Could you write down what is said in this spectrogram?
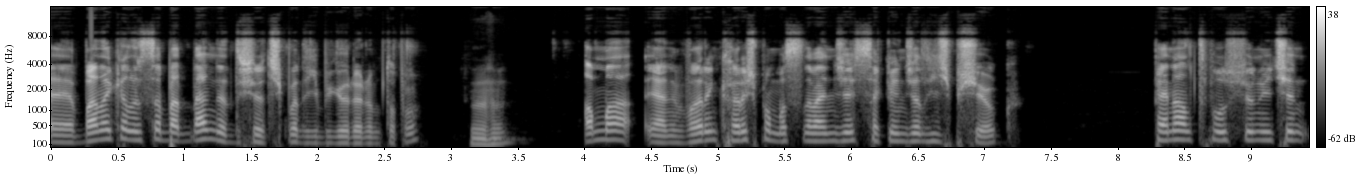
Ee, bana kalırsa ben, ben de dışarı çıkmadı gibi görüyorum topu. Hı hı. Ama yani VAR'ın karışmamasına bence sakıncalı hiçbir şey yok. Penaltı pozisyonu için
